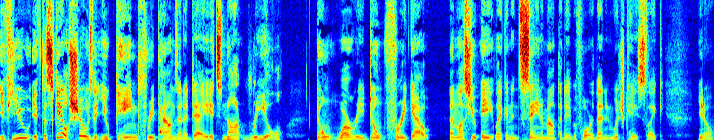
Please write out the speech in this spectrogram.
If you if the scale shows that you gained three pounds in a day, it's not real. Don't worry. Don't freak out. Unless you ate like an insane amount the day before, then in which case, like, you know,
